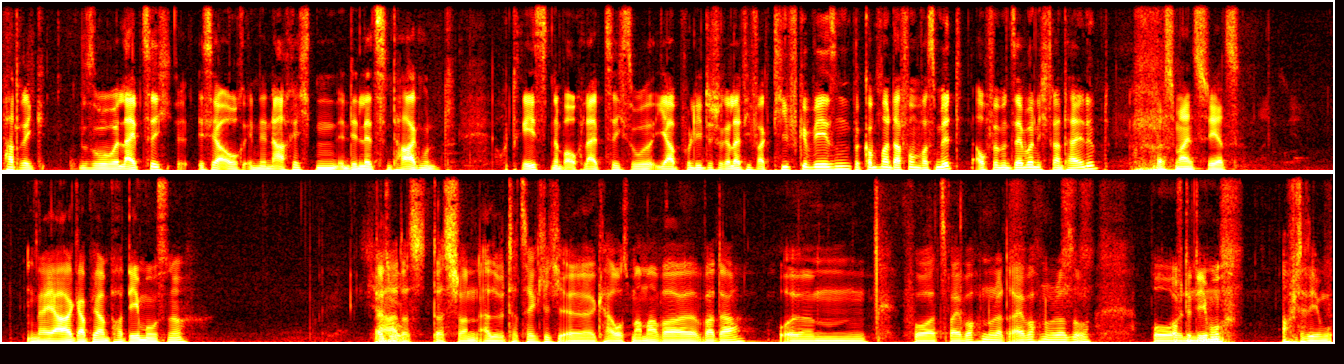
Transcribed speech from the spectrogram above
Patrick, so Leipzig ist ja auch in den Nachrichten in den letzten Tagen und auch Dresden, aber auch Leipzig so ja politisch relativ aktiv gewesen. Bekommt man davon was mit, auch wenn man selber nicht dran teilnimmt? Was meinst du jetzt? Naja, gab ja ein paar Demos, ne? Ja, Also- das, das schon. Also tatsächlich, äh, Karos Mama war, war da. Ähm, vor zwei Wochen oder drei Wochen oder so. Auf der Und- Demo. Auf der Demo.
